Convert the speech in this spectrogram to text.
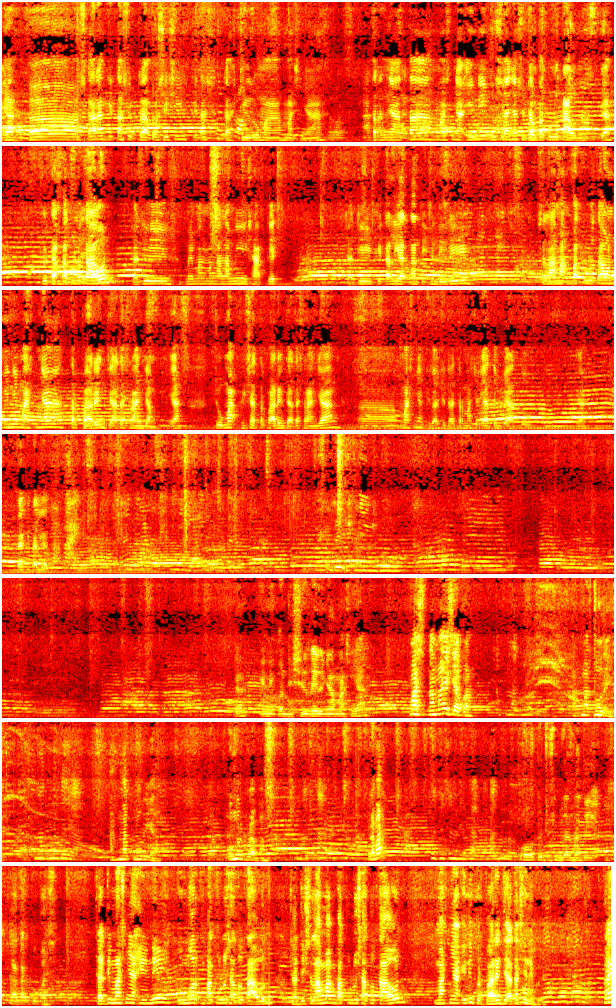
Ya, eh, sekarang kita sudah posisi, kita sudah di rumah masnya. Ternyata masnya ini usianya sudah 40 tahun, ya. Sudah 40 tahun, jadi memang mengalami sakit. Jadi kita lihat nanti sendiri, selama 40 tahun ini masnya terbaring di atas ranjang, ya. Cuma bisa terbaring di atas ranjang, eh, masnya juga sudah termasuk yatim piatu, ya. Ayo kita lihat. Ya, ini kondisi realnya masnya. Mas, namanya siapa? Ahmad Nuri. Ahmad Nuria. Umur berapa? Berapa? Oh, 79 berarti kakakku pas. Jadi masnya ini umur 41 tahun. Jadi selama 41 tahun masnya ini berbaring di atas ini, Bu. Eh?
